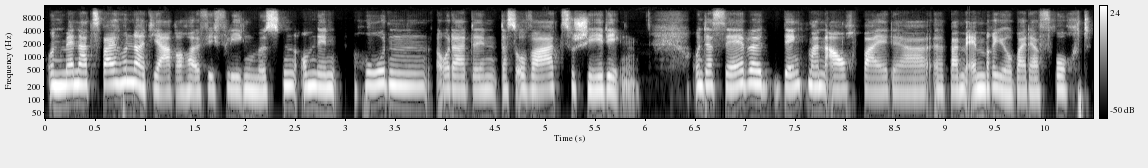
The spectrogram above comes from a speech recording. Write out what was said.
und Männer 200 Jahre häufig fliegen müssten, um den Hoden oder den, das Ovar zu schädigen. Und dasselbe denkt denkt man auch bei der, äh, beim Embryo, bei der Frucht.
